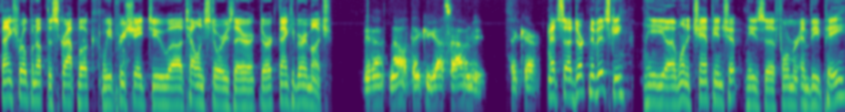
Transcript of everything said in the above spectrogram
thanks for opening up the scrapbook. We appreciate you uh, telling stories there, Dirk. Thank you very much. Yeah, no, thank you guys for having me. Take care. That's uh, Dirk Nowitzki. He uh, won a championship. He's a former MVP,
